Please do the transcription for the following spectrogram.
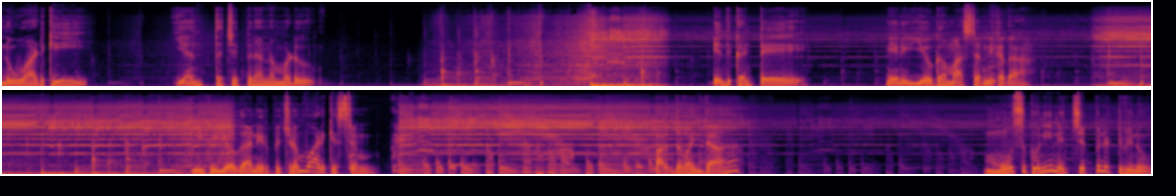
నువ్వు వాడికి ఎంత చెప్పినా నమ్మడు. ఎందుకంటే నేను యోగా మాస్టర్ని కదా. నీకు యోగా నేర్పించడం వాడికి ఇష్టం అర్థమైందా? మూసుకొని నేను చెప్పినట్టు విను.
